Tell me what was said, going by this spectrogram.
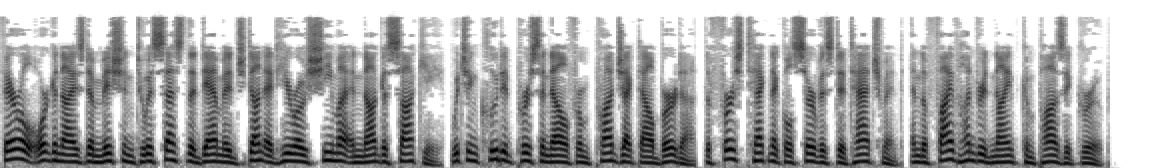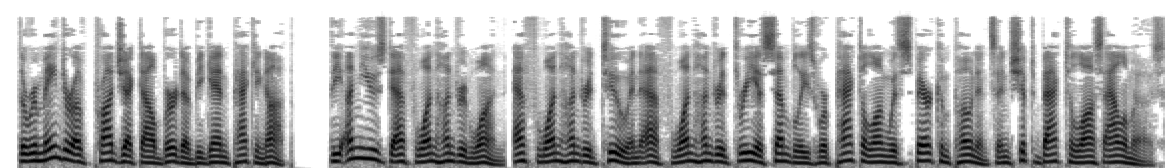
Farrell organized a mission to assess the damage done at Hiroshima and Nagasaki, which included personnel from Project Alberta, the 1st Technical Service Detachment, and the 509th Composite Group. The remainder of Project Alberta began packing up. The unused F-101, F-102 and F-103 assemblies were packed along with spare components and shipped back to Los Alamos.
